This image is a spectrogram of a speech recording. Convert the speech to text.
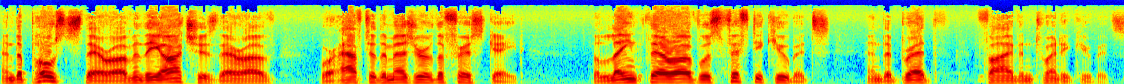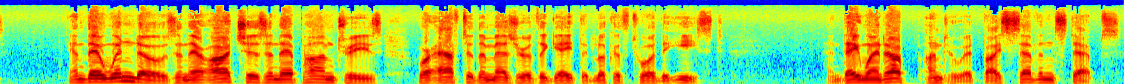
And the posts thereof and the arches thereof were after the measure of the first gate. The length thereof was fifty cubits, and the breadth five and twenty cubits. And their windows and their arches and their palm trees were after the measure of the gate that looketh toward the east. And they went up unto it by seven steps,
